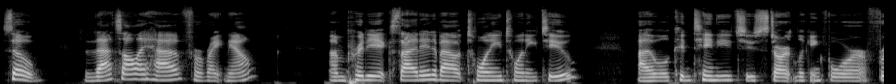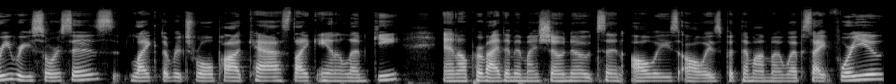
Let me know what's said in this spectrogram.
So that's all I have for right now. I'm pretty excited about 2022. I will continue to start looking for free resources like the Roll podcast, like Anna Lembke, and I'll provide them in my show notes and always, always put them on my website for you.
